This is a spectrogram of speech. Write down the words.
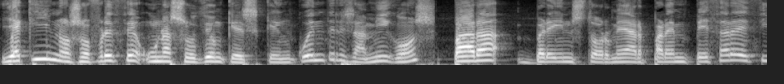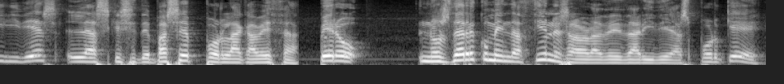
Y aquí nos ofrece una solución que es que encuentres amigos para brainstormear, para empezar a decir ideas las que se te pase por la cabeza. Pero nos da recomendaciones a la hora de dar ideas. ¿Por qué?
